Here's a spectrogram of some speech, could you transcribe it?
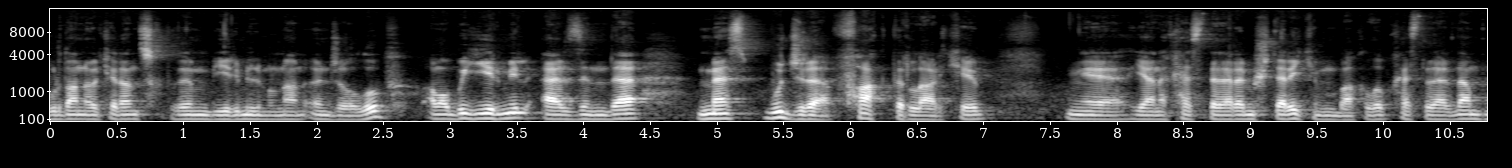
burdan ölkədən çıxdığım 20 il bundan öncə olub, amma bu 20 il ərzində məhz bu cürə faktorlar ki, yəni xəstələrə müştəri kimi baxılıb, xəstələrdən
